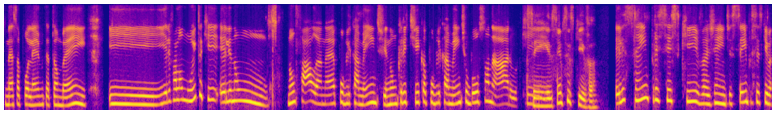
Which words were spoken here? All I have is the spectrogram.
nessa polêmica também. E, e, ele falou muito que ele não não fala, né, publicamente, não critica publicamente o Bolsonaro. Que... Sim, ele sempre se esquiva. Ele sempre se esquiva, gente, sempre se esquiva.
